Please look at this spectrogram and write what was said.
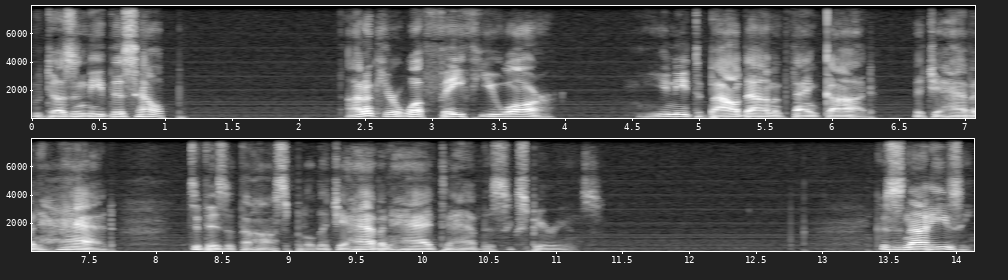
who doesn't need this help, I don't care what faith you are, you need to bow down and thank God that you haven't had to visit the hospital, that you haven't had to have this experience. Because it's not easy.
